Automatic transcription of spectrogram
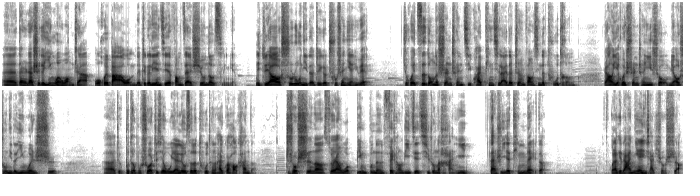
呃，但是那是个英文网站，我会把我们的这个链接放在 show notes 里面。你只要输入你的这个出生年月，就会自动的生成几块拼起来的正方形的图腾，然后也会生成一首描述你的英文诗。呃，这个不得不说，这些五颜六色的图腾还怪好看的。这首诗呢，虽然我并不能非常理解其中的含义，但是也挺美的。我来给大家念一下这首诗啊。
